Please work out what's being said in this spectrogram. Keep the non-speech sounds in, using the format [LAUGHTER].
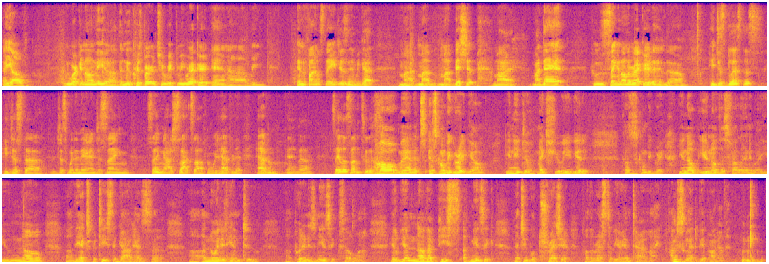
Hey y'all, we working on the uh, the new Chris Byrd and True Victory record, and uh, we in the final stages, and we got my my my bishop, my my dad, who's singing on the record, and um, he just blessed us. He just uh, just went in there and just sang sang our socks off, and we're happy to have him and uh, say a little something to us. Oh man, it's it's gonna be great, y'all. You need to make sure you get it because it's gonna be great. You know, you know this fella anyway. You know uh, the expertise that God has uh, uh, anointed him to uh, put in his music. So uh, it'll be another piece of music that you will treasure for the rest of your entire life. I'm just glad to be a part of it. [LAUGHS]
